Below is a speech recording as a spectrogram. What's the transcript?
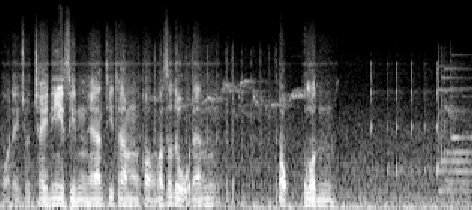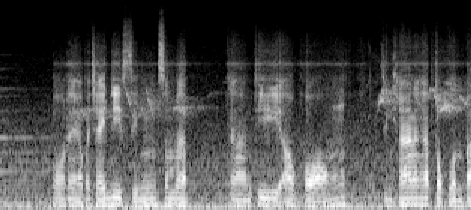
พอได้ชดใช้หนี้สินนะฮะที่ทำกล่องวัสดุนั้น ตกหล่นพอได้เอาไปใช้หนี้สินสำหรับการที่เอาของสินค้านะครับ ตกหล่นไป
